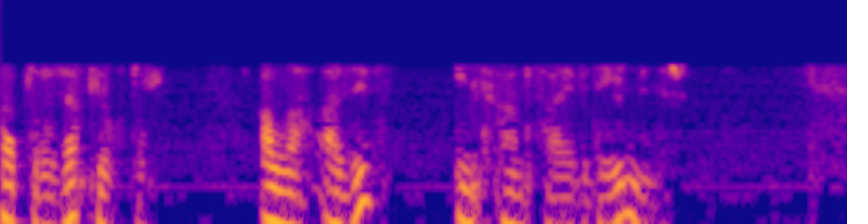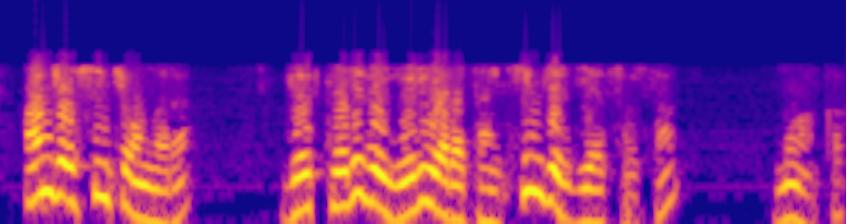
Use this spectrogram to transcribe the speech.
saptıracak yoktur. Allah aziz, intikam sahibi değil midir? Andolsun ki onlara gökleri ve yeri yaratan kimdir diye sorsan muhakkak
